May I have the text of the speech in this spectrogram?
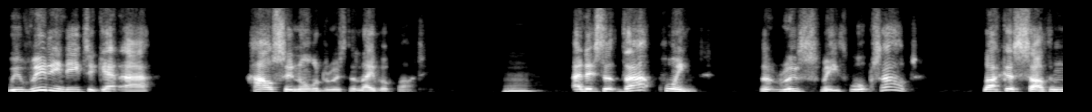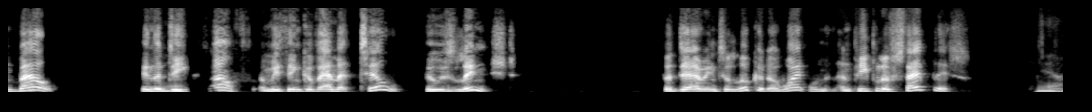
We really need to get our house in order as the Labour Party. Mm. And it's at that point that Ruth Smeeth walks out like a Southern mm. belle in the yeah. deep south. And we think of Emmett Till, who was lynched for daring to look at a white woman. And people have said this. Yeah.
